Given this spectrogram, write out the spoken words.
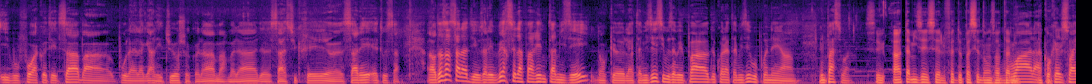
il vous faut à côté de ça, ben, pour la, la garniture, chocolat, marmelade, ça sucré, euh, salé et tout ça. Alors, dans un saladier, vous allez verser la farine tamisée. Donc, euh, la tamiser, si vous n'avez pas de quoi la tamiser, vous prenez un- une passoire. C'est ah, tamiser, c'est le fait de passer dans un tamis. Voilà, pour qu'elle soit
